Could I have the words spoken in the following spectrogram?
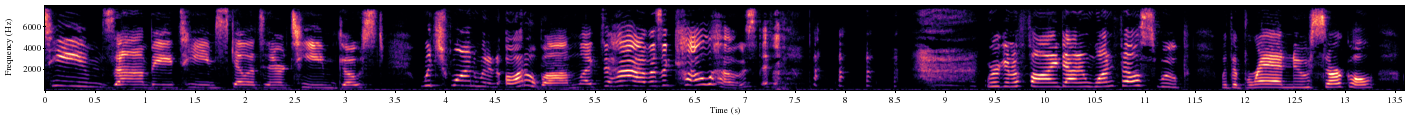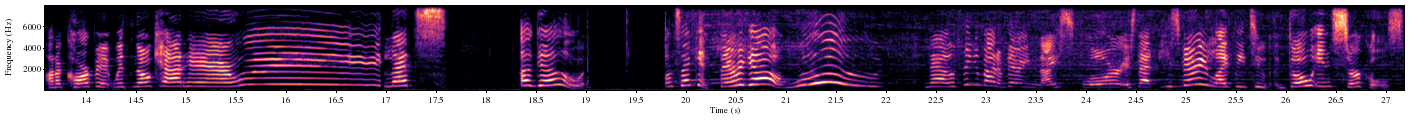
Team Zombie, Team Skeleton, or Team Ghost? Which one would an Autobomb like to have as a co-host? We're gonna find out in one fell swoop with a brand new circle on a carpet with no cat hair. Whee! Let's a go. One second. There we go. Woo! Now, the thing about a very nice floor is that he's very likely to go in circles,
